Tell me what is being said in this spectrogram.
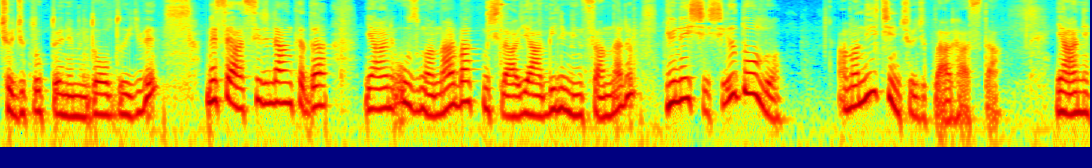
Çocukluk döneminde olduğu gibi. Mesela Sri Lanka'da yani uzmanlar bakmışlar ya yani bilim insanları güneş ışığı dolu. Ama niçin çocuklar hasta? Yani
